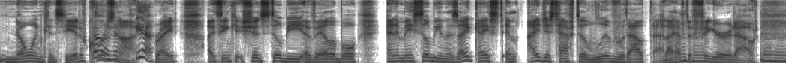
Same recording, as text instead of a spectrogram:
no one can see it? Of course no. not. Yeah. Right. I think it should still be available and it may still be in the zeitgeist. And I just have to live without that. I have to Mhm. figure it out. Mm-hmm.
